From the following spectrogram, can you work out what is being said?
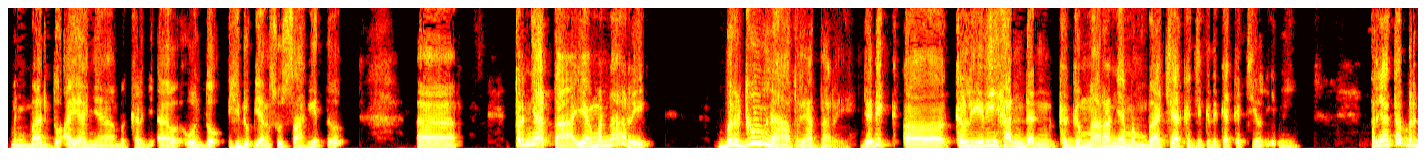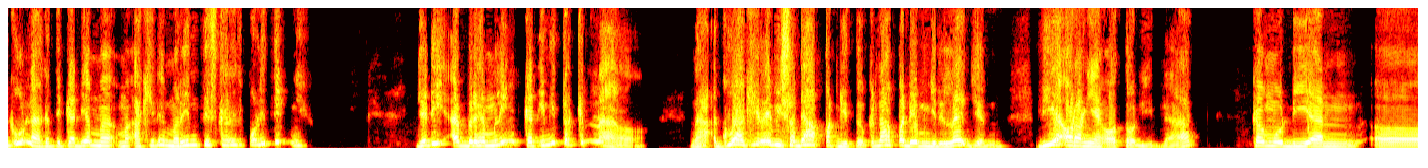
membantu ayahnya bekerja eh, untuk hidup yang susah gitu Eh, ternyata yang menarik berguna ternyata Ri. jadi eh, kelirihan dan kegemarannya membaca kecil ketika kecil ini ternyata berguna ketika dia me- me- akhirnya merintis karir politiknya. Jadi Abraham Lincoln ini terkenal. Nah, gua akhirnya bisa dapat gitu. Kenapa dia menjadi legend? Dia orang yang otodidak. Kemudian, eh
